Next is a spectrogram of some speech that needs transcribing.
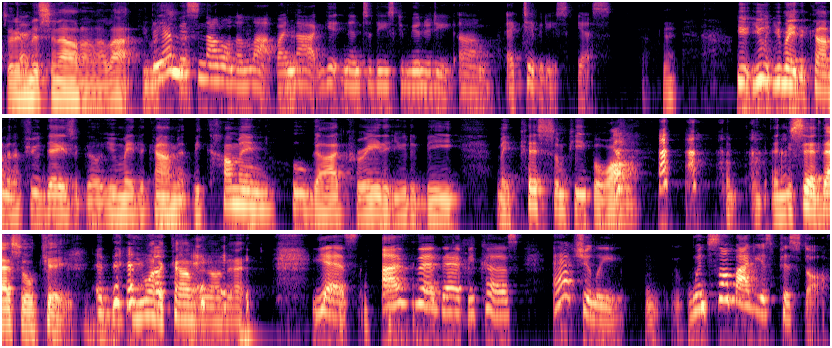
So they're missing out on a lot. they are missing out on a lot by not getting into these community um, activities. Yes. You, you you made the comment a few days ago. You made the comment, becoming who God created you to be may piss some people off. and, you said that's okay. You want to comment on that? Yes, I said that because actually, when somebody is pissed off,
